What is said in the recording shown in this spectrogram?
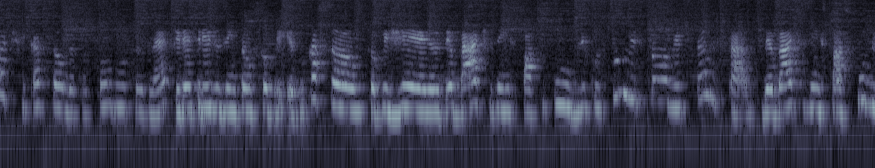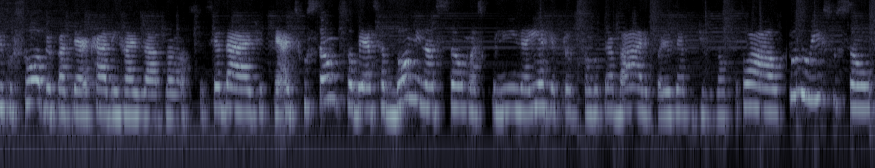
modificação dessas condutas, né? Diretrizes, então, sobre educação, sobre gênero, debates em espaço público, tudo isso promovido pelo Estado. Debates em espaço público sobre o patriarcado enraizado na nossa sociedade, né? a discussão sobre essa dominação masculina e a reprodução do trabalho, por exemplo, divisão sexual, tudo isso são,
